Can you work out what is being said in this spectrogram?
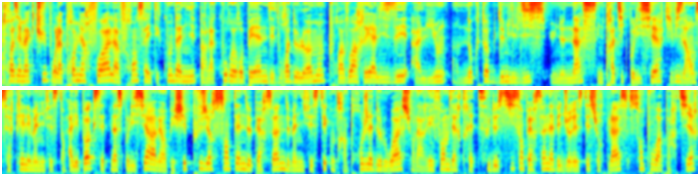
Troisième actu, pour la première fois, la France a été condamnée par la Cour européenne des droits de l'homme pour avoir réalisé à Lyon en octobre 2010 une NAS, une pratique policière qui vise à encercler les manifestants. À l'époque, cette NAS policière avait empêché plusieurs centaines de personnes de manifester contre un projet de loi sur la réforme des retraites. Plus de 600 personnes avaient dû rester sur place pouvoir partir,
